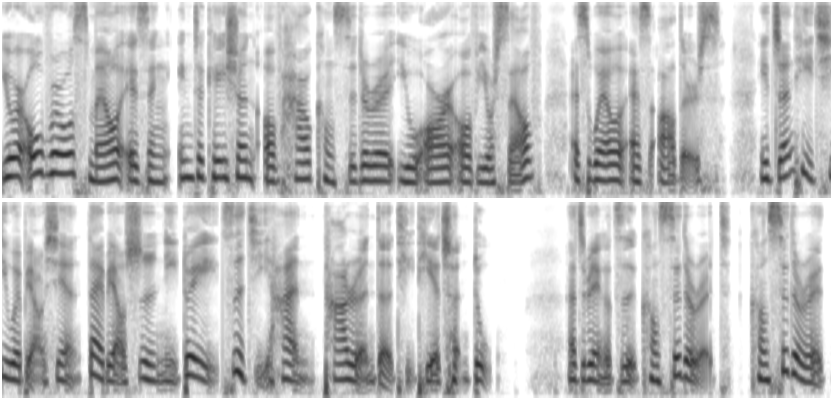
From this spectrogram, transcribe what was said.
Your overall smell is an indication of how considerate you are of yourself as well as others. 你整体气味表现代表是你对自己和他人的体贴程度。那这边有个字 considerate，considerate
